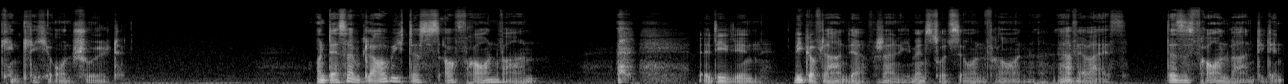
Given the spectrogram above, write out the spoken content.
kindliche Unschuld. Und deshalb glaube ich, dass es auch Frauen waren, die den, liegt auf der Hand, ja, wahrscheinlich Menstruation, Frauen, ja, wer weiß, dass es Frauen waren, die den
